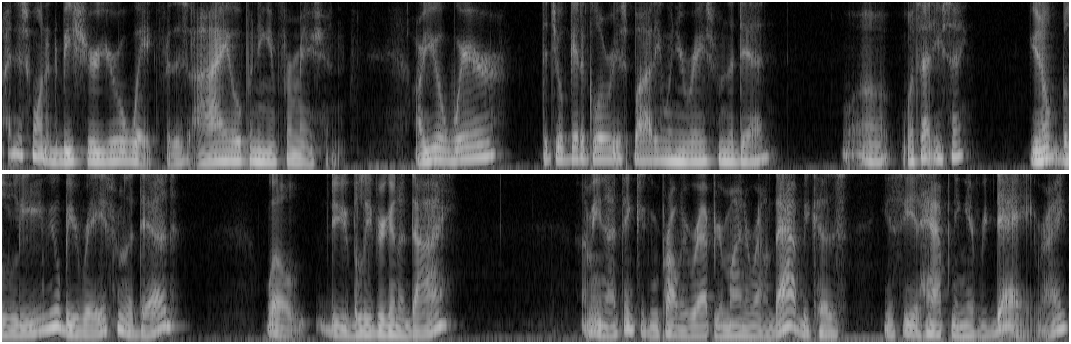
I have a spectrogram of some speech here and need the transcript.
I just wanted to be sure you're awake for this eye-opening information. Are you aware that you'll get a glorious body when you're raised from the dead? Uh, what's that you say? You don't believe you'll be raised from the dead? Well, do you believe you're going to die? I mean, I think you can probably wrap your mind around that because you see it happening every day, right?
